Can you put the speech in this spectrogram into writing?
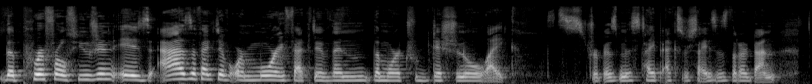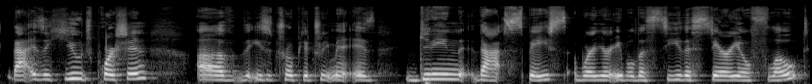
the peripheral fusion is as effective or more effective than the more traditional like strabismus type exercises that are done. That is a huge portion of the esotropia treatment is getting that space where you're able to see the stereo float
